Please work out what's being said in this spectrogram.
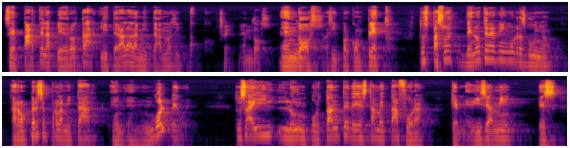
Se parte la piedrota literal a la mitad, ¿no? Así, ¡pum! Sí, en dos. En dos, así por completo. Entonces pasó de no tener ningún rasguño a romperse por la mitad en, en un golpe, güey. Entonces ahí lo importante de esta metáfora que me dice a mí es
